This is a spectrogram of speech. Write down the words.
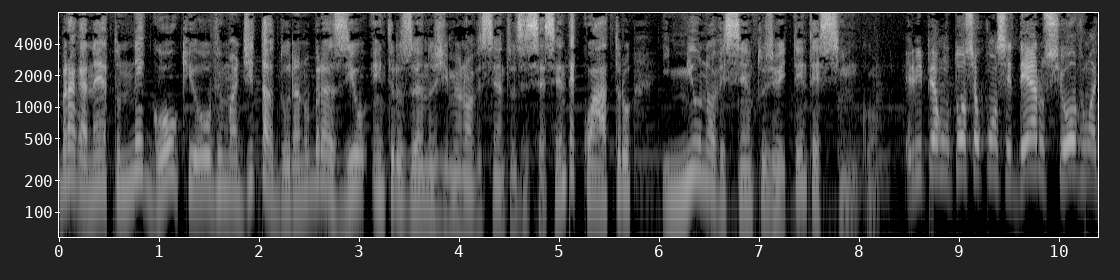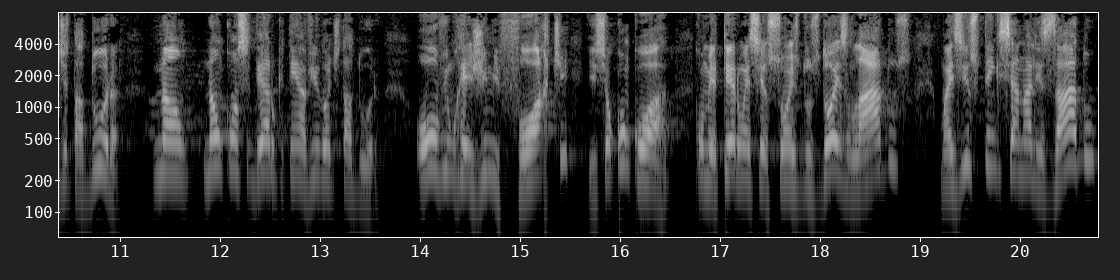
Braga Neto negou que houve uma ditadura no Brasil entre os anos de 1964 e 1985. Ele me perguntou se eu considero se houve uma ditadura. Não, não considero que tenha havido uma ditadura. Houve um regime forte, isso eu concordo cometeram exceções dos dois lados, mas isso tem que ser analisado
